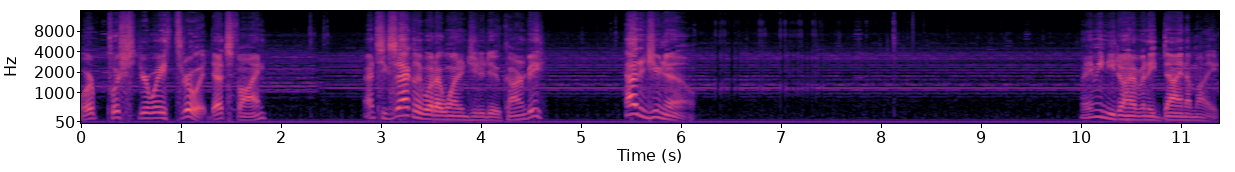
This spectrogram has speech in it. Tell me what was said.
Or push your way through it. That's fine. That's exactly what I wanted you to do, Carnby. How did you know? What do you mean you don't have any dynamite?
